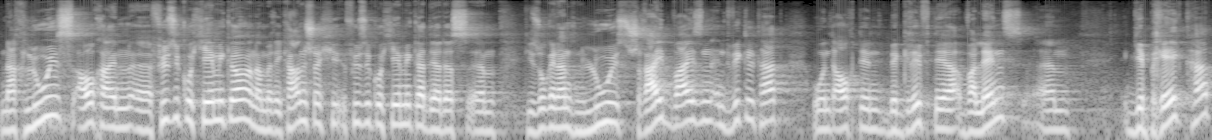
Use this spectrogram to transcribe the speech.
nach Lewis auch ein äh, Physikochemiker, ein amerikanischer Physikochemiker, der das, ähm, die sogenannten Lewis-Schreibweisen entwickelt hat und auch den Begriff der Valenz ähm, geprägt hat.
